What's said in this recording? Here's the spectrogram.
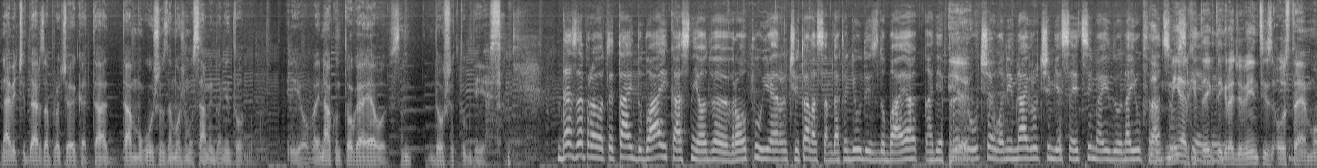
najveći dar zapravo čovjeka ta, ta mogućnost da možemo sami donijeti odluku. I ovaj, nakon toga evo sam došao tu gdje jesam. Da, zapravo te taj Dubaj kasnije odveo u Europu jer čitala sam, dakle, ljudi iz Dubaja kad je prevruće u onim najvrućim mjesecima idu na jug Francuske. Da, mi arhitekti i građevinci ostajemo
